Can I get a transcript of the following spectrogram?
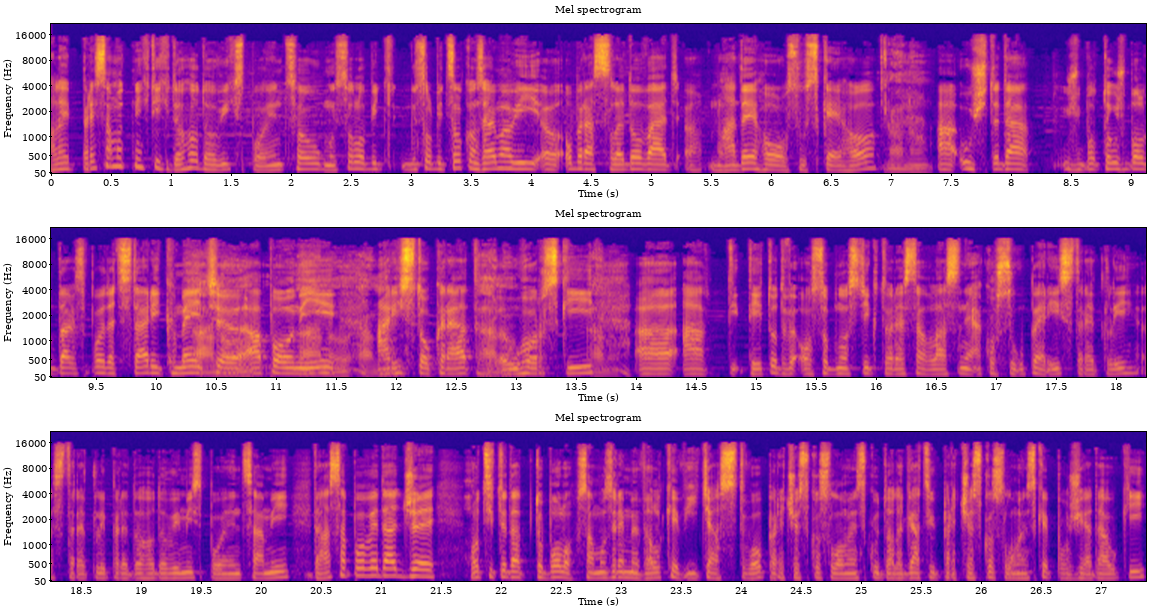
Ale pre samotných tých dohodových spojencov muselo byť, musel byť celkom zaujímavý e, obraz sledovať e, mladého Osuského. Ano. A už teda už bol, to už bol, dá sa povedať, starý kmeď áno, Apóny, aristokrat áno, uhorský. Áno. A, a t- tieto dve osobnosti, ktoré sa vlastne ako súperi stretli, stretli pred dohodovými spojencami. Dá sa povedať, že hoci teda to bolo samozrejme veľké víťazstvo pre československú delegáciu, pre československé požiadavky,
